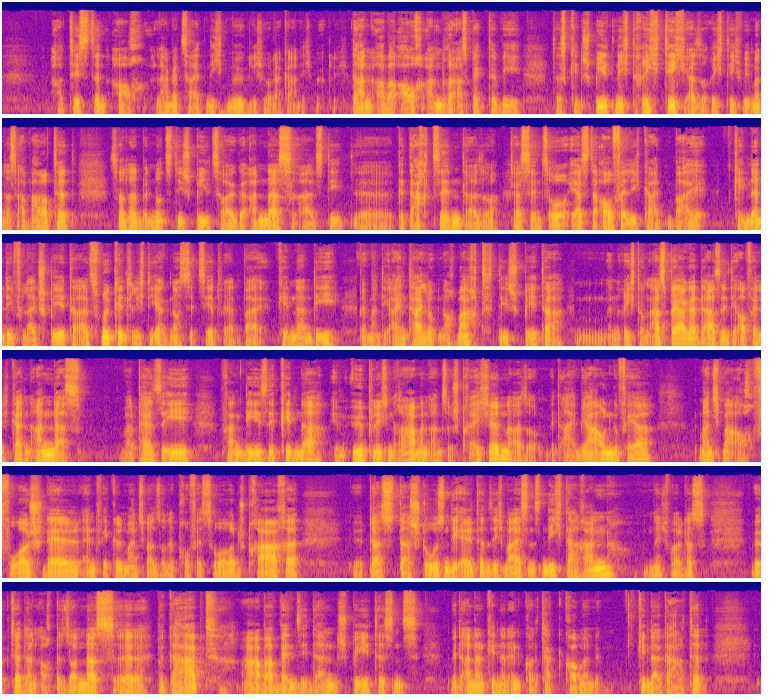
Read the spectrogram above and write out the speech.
Autisten auch lange Zeit nicht möglich oder gar nicht möglich. Dann aber auch andere Aspekte wie das Kind spielt nicht richtig, also richtig, wie man das erwartet, sondern benutzt die Spielzeuge anders, als die äh, gedacht sind. Also das sind so erste Auffälligkeiten bei Kindern, die vielleicht später als frühkindlich diagnostiziert werden, bei Kindern, die wenn man die Einteilung noch macht, die später in Richtung Asperger, da sind die Auffälligkeiten anders weil per se fangen diese Kinder im üblichen Rahmen an zu sprechen, also mit einem Jahr ungefähr, manchmal auch vorschnell, entwickeln manchmal so eine Professorensprache. Das, da stoßen die Eltern sich meistens nicht daran, nicht, weil das wirkt ja dann auch besonders äh, begabt. Aber wenn sie dann spätestens mit anderen Kindern in Kontakt kommen, im Kindergarten,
